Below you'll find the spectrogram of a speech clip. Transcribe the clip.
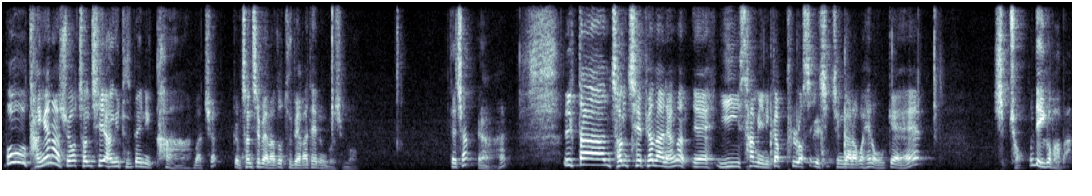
뭐 당연하죠. 전체 양이 두 배니까. 맞죠? 그럼 전체 변화도 두 배가 되는 거지 뭐. 됐죠? 야. 일단 전체 변화량은 예, 2, 3이니까 플러스 1씩 증가라고 해놓을게. 10초. 근데 이거 봐봐.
